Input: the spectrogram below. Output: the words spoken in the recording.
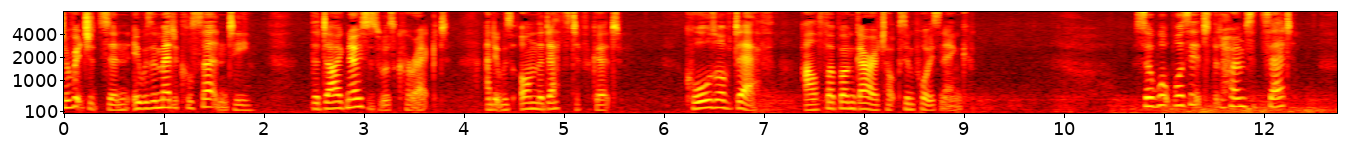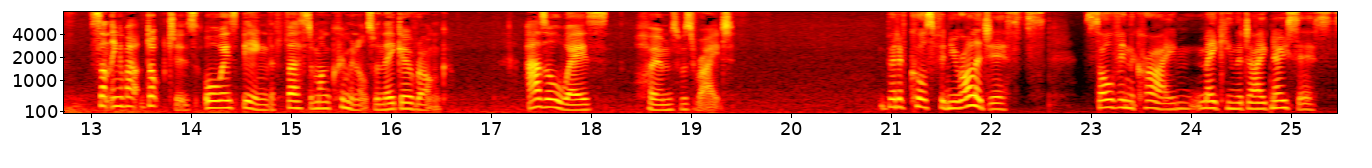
To Richardson, it was a medical certainty. The diagnosis was correct, and it was on the death certificate. Cause of death alpha bungarotoxin poisoning. So, what was it that Holmes had said? Something about doctors always being the first among criminals when they go wrong. As always, Holmes was right. But of course, for neurologists, solving the crime, making the diagnosis,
